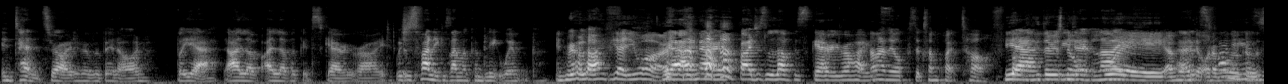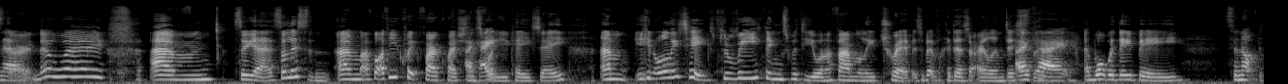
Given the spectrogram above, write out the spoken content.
intense ride I've ever been on. But yeah, I love I love a good scary ride, which is funny because I'm a complete wimp in real life. Yeah, you are. Yeah, I know, but I just love the scary ride. And I'm the opposite because I'm quite tough. But Yeah, there's no don't like- way I'm going to That's get on a roller funny, coaster. No way. Um. So yeah. So listen. Um. I've got a few quick fire questions Okay. for you, Katie. Um. You can only take three things with you on a family trip. It's a bit like a desert island discs. thing. Okay. And what would they be? So not the,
